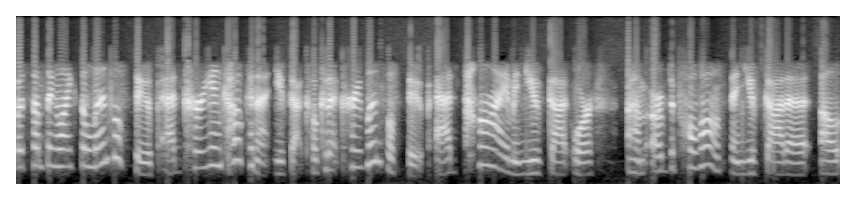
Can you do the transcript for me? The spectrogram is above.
But something like the lentil soup, add curry and coconut. You've got coconut curry lentil soup. Add thyme, and you've got or um, herbe de Provence, and you've got a, a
